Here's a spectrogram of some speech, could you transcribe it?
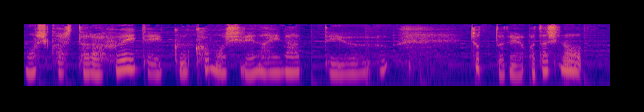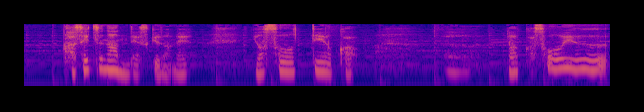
もしかしたら増えていくかもしれないなっていうちょっとね私の仮説なんですけどね。予想っていうか、うん、なんかそういう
